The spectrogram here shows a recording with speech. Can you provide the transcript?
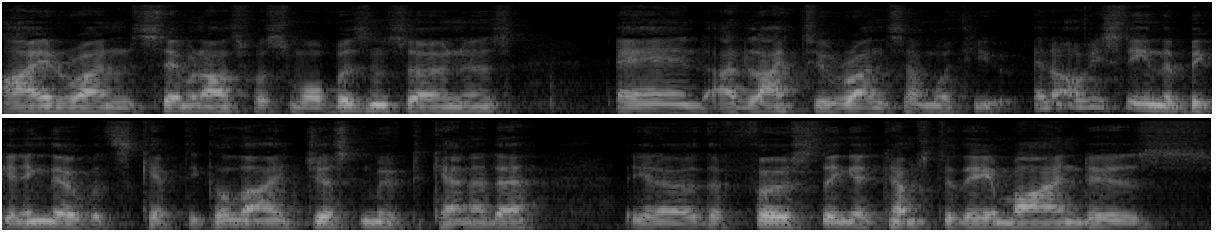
I run seminars for small business owners and I'd like to run some with you. And obviously, in the beginning, they were a bit skeptical. I just moved to Canada. You know, the first thing that comes to their mind is,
